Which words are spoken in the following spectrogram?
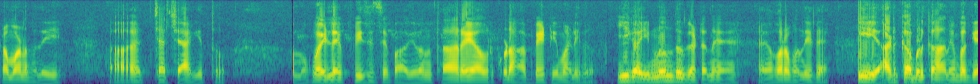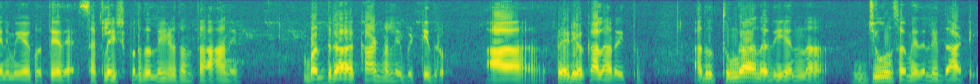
ಪ್ರಮಾಣದಲ್ಲಿ ಚರ್ಚೆ ಆಗಿತ್ತು. ವೈಲ್ಡ್ ಲೈಫ್ ಪಿ ಸಿ ಎಫ್ ಆಗಿರುವಂಥ ರೇ ಅವರು ಕೂಡ ಭೇಟಿ ಮಾಡಿದರು. ಈಗ ಇನ್ನೊಂದು ಘಟನೆ ಹೊರಬಂದಿದೆ. ಈ ಅಡ್ಕ ಬಡ್ಕ ಆನೆ ಬಗ್ಗೆ ನಿಮಗೆ ಗೊತ್ತೇ ಇದೆ. ಸಕಲೇಶ್ಪುರದಲ್ಲಿ ಹಿಡಿದಂಥ ಆನೆ ಭದ್ರಾ ಕಾಡಿನಲ್ಲಿ ಬಿಟ್ಟಿದ್ರು. ಆ ರೇಡಿಯೋ ಕಾಲರ್ ಇತ್ತು ಅದು ತುಂಗಾ ನದಿಯನ್ನು ಜೂನ್ ಸಮಯದಲ್ಲಿ ದಾಟಿ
